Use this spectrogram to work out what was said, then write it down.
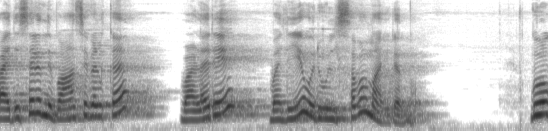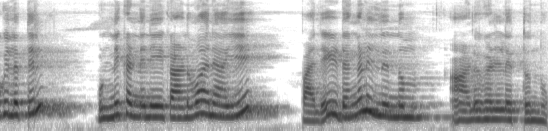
പരിസര നിവാസികൾക്ക് വളരെ വലിയ ഒരു ഉത്സവമായിരുന്നു. ഗോകുലത്തിൽ ഉണ്ണിക്കണ്ണനെ കാണുവാനായി പലയിടങ്ങളിൽ നിന്നും ആളുകളിലെത്തുന്നു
